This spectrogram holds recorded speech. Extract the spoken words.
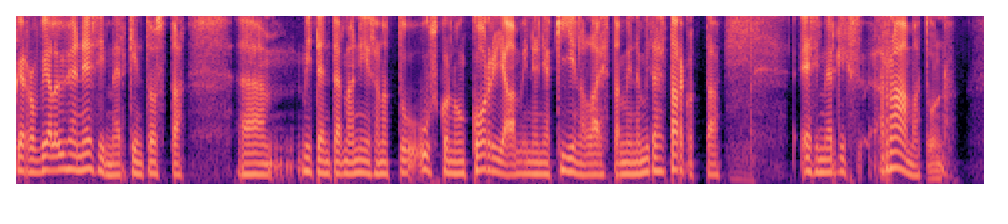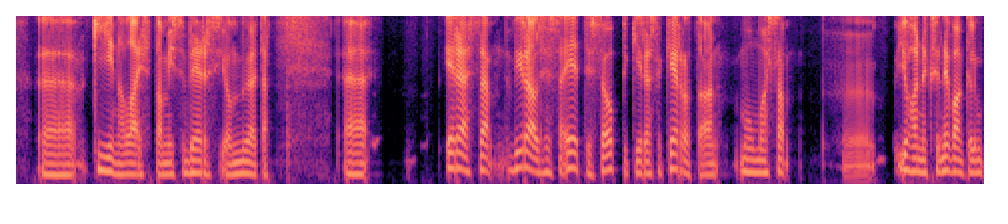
Kerron vielä yhden esimerkin tuosta, miten tämä niin sanottu uskonnon korjaaminen ja kiinalaistaminen, mitä se tarkoittaa. Esimerkiksi raamatun kiinalaistamisversion myötä erässä virallisessa eettisessä oppikirjassa kerrotaan muun muassa Johanneksen evankelium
